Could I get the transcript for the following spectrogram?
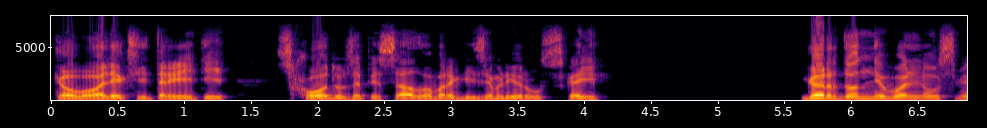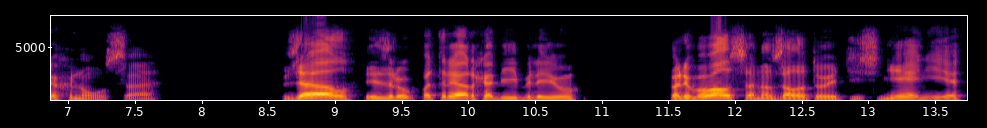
кого Алексей Третий сходу записал во враги земли русской. Гордон невольно усмехнулся. Взял из рук патриарха Библию, полюбовался на золотое тиснение,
